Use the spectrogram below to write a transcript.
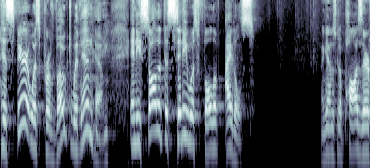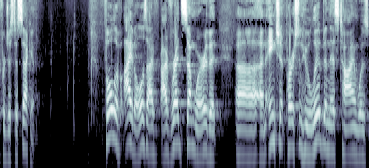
his spirit was provoked within him, and he saw that the city was full of idols. Again, I'm just going to pause there for just a second. Full of idols, I've, I've read somewhere that uh, an ancient person who lived in this time was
